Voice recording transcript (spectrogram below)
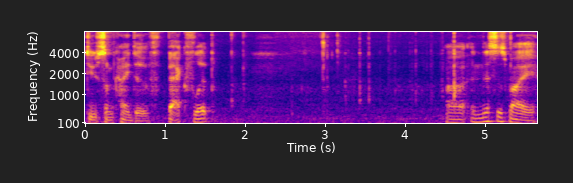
do some kind of backflip. Uh, and this is my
